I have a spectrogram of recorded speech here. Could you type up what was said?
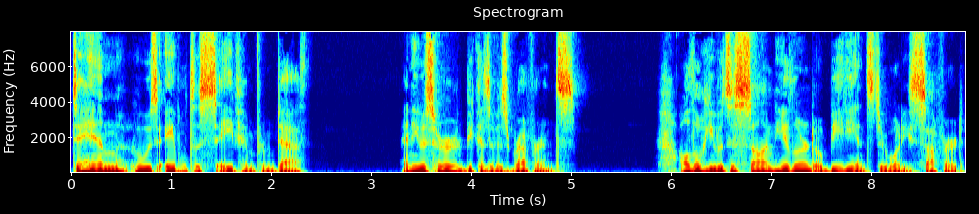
to him who was able to save him from death, and he was heard because of his reverence. Although he was a son, he learned obedience through what he suffered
